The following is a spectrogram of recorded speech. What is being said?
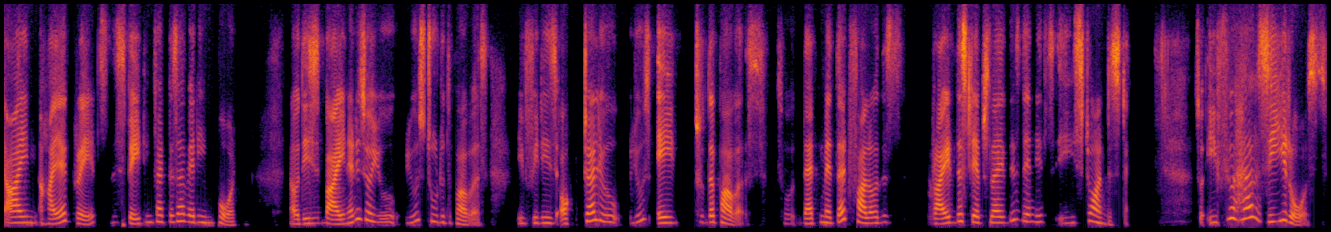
are in higher grades, these weighting factors are very important. Now this is binary, so you use 2 to the powers. If it is octal, you use 8 to the powers. So that method, follow this, write the steps like this, then it's easy to understand. So if you have zeros,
